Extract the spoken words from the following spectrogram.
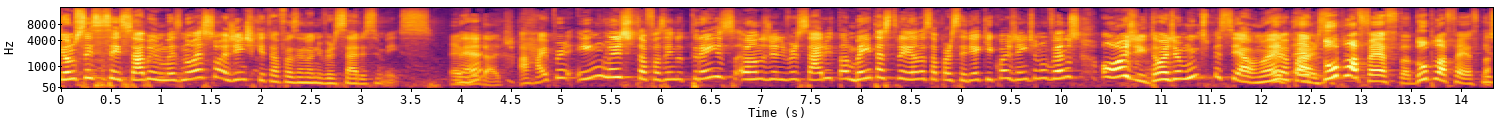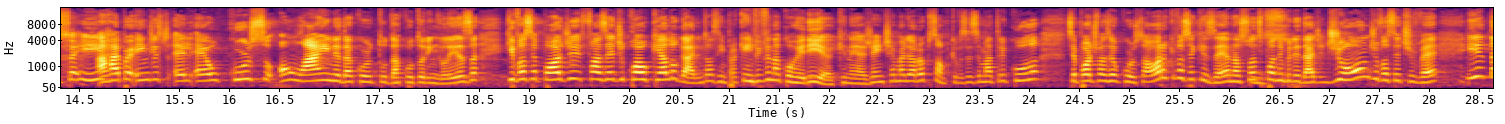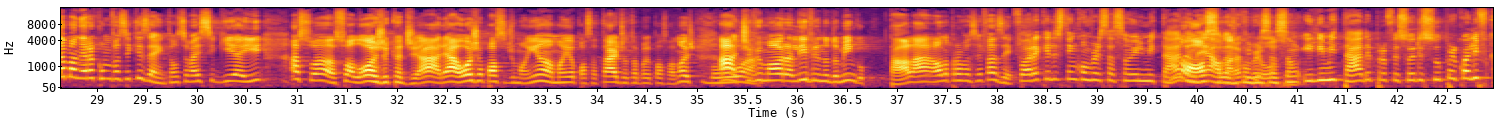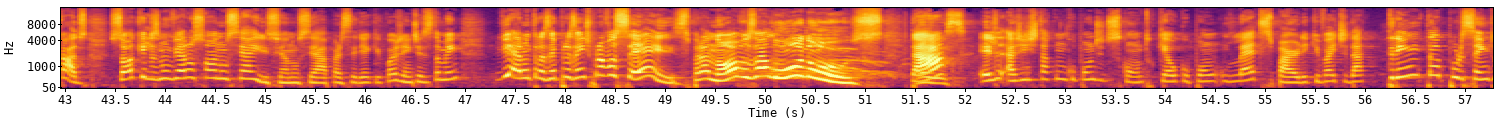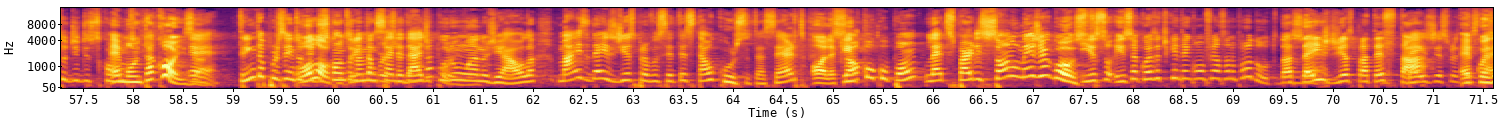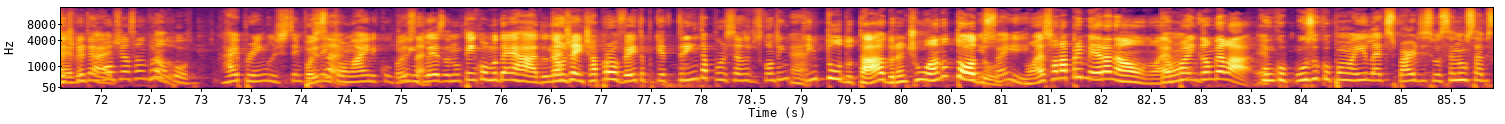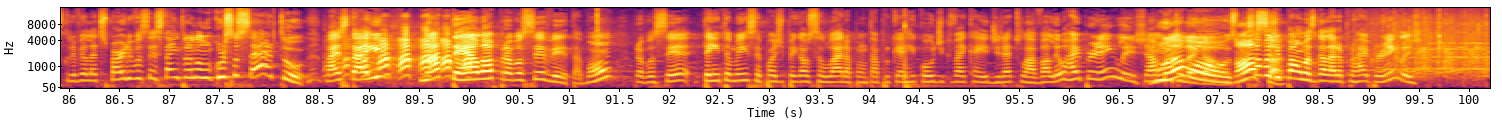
Que eu não sei se vocês sabem, mas não é só a gente que está fazendo aniversário esse mês. É né? verdade. A Hyper English está fazendo três anos de aniversário e também está estreando essa parceria aqui com a gente no Vênus hoje. Então é um dia muito especial, não é, É, minha é parça? dupla festa, dupla festa. Isso aí. A Hyper English é o curso online da, cultu- da cultura inglesa que você pode fazer de qualquer lugar. Então, assim, para quem vive na correria, que nem a gente, é a melhor opção, porque você se matricula, você pode fazer o curso a hora que você quiser, na sua disponibilidade, de onde você estiver e da maneira como você quiser. Então, você vai seguir aí a sua, a sua lógica diária. Ah, hoje eu posso de manhã, amanhã eu posso à tarde, outra eu posso à noite. Boa. Ah, tive uma hora livre no domingo. Tá lá aula para você fazer. Fora que eles têm conversação ilimitada, Nossa, né? Aula de conversação ilimitada e professores super qualificados. Só que eles não vieram só anunciar isso e anunciar a parceria aqui com a gente. Eles também vieram trazer presente para vocês, para novos alunos. Tá? É. Ele- a gente está com um cupom de desconto, que é o cupom Let's Party, que vai te dar 30% de desconto. É muita coisa. É. 30% de Ô, louco, desconto na 30% é mensalidade por um coisa. ano de aula, mais 10 dias para você testar o curso, tá certo? Olha, quem- Só com o cupom Let's Party só no mês de agosto. Isso, isso é coisa de quem tem confiança no produto. Dá Isso 10 é. dias pra testar. 10 dias pra É testar, coisa de quem tem verdade. confiança no Não, produto. pô, Hyper English 100% Pois é. online, cultura Pois é. inglesa, não tem como dar errado, né? Então, gente, aproveita, porque 30% de desconto em, É. em tudo, tá? Durante o ano todo. Isso aí. Não é só na primeira, não. Não é Então, pra engambelar. É Com usa o cupom aí Let's Party. Se você não sabe escrever Let's Party, você está entrando no curso certo. Mas está aí na tela para você ver, tá bom? Para você tem também, você pode pegar o celular, apontar pro QR Code que vai cair direto lá. Valeu Hyper English. Amamos. Muito legal. Uma Nossa. salva de palmas, galera, pro Hyper English.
